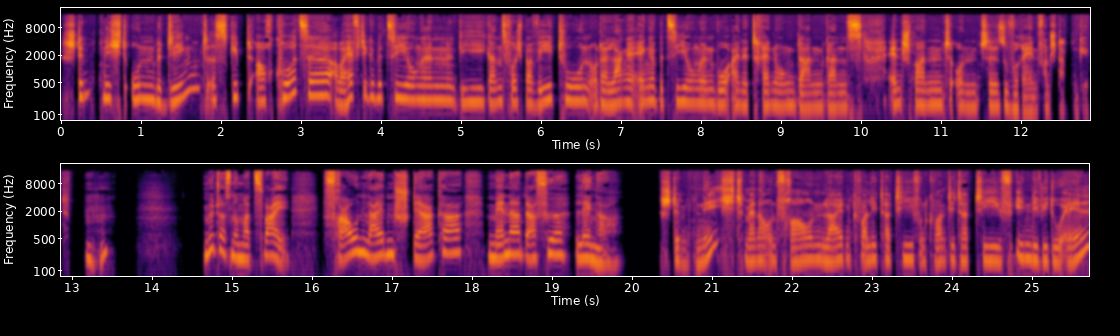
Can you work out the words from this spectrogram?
Stimmt nicht unbedingt. Es gibt auch kurze, aber heftige Beziehungen, die ganz furchtbar wehtun oder lange, enge Beziehungen, wo eine Trennung dann ganz entspannt und äh, souverän vonstatten geht. Mhm. Mythos Nummer zwei. Frauen leiden stärker, Männer dafür länger stimmt nicht. Männer und Frauen leiden qualitativ und quantitativ individuell.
